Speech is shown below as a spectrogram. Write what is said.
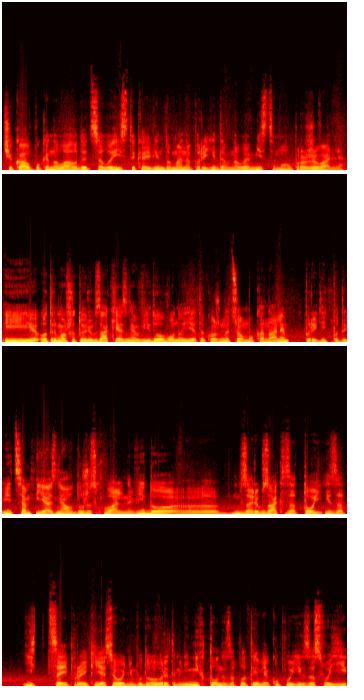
чекав, поки налагодиться логістика, і він до мене переїде в нове місце мого проживання. І отримавши той рюкзак, я зняв відео. Воно є також на цьому каналі. Перейдіть, подивіться. Я зняв дуже схвальне відео е, за рюкзак, за той і за. І цей, про який я сьогодні буду говорити, мені ніхто не заплатив. Я купую їх за свої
